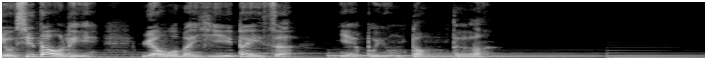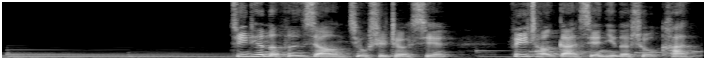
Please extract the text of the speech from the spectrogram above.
有些道理，愿我们一辈子也不用懂得。今天的分享就是这些，非常感谢您的收看。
